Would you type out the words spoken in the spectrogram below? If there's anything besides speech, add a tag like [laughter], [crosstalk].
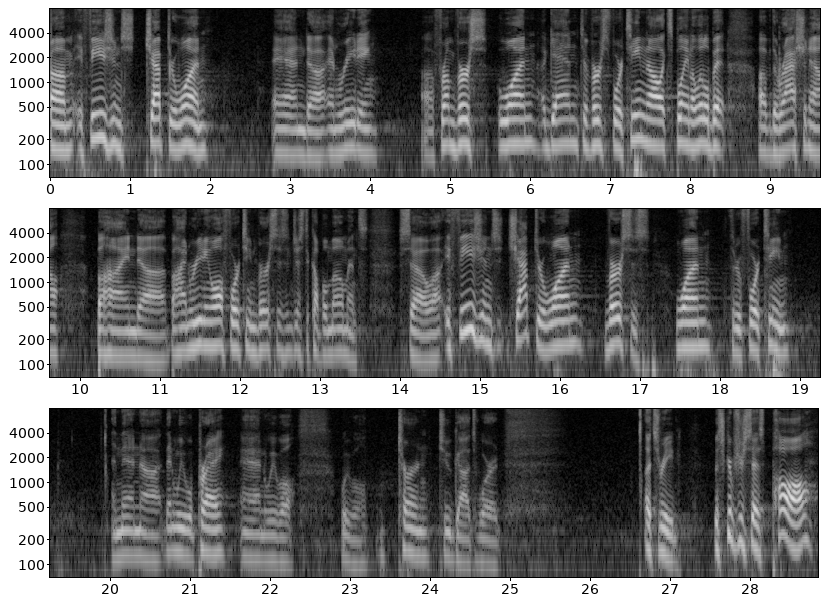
from Ephesians chapter 1 and, uh, and reading uh, from verse 1 again to verse 14. And I'll explain a little bit of the rationale behind, uh, behind reading all 14 verses in just a couple moments. So, uh, Ephesians chapter 1, verses 1 through 14. And then, uh, then we will pray and we will, we will turn to God's word. Let's read. The scripture says, Paul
